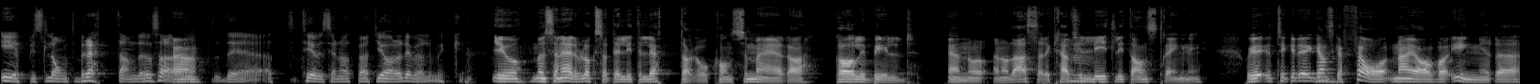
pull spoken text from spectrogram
episkt långt berättande, så här, att, det, att tv-serien har börjat göra det väldigt mycket. Jo, men sen är det väl också att det är lite lättare att konsumera rörlig bild än att, än att läsa. Det krävs ju lite, lite ansträngning. Och jag, jag tycker det är ganska få, när jag var yngre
